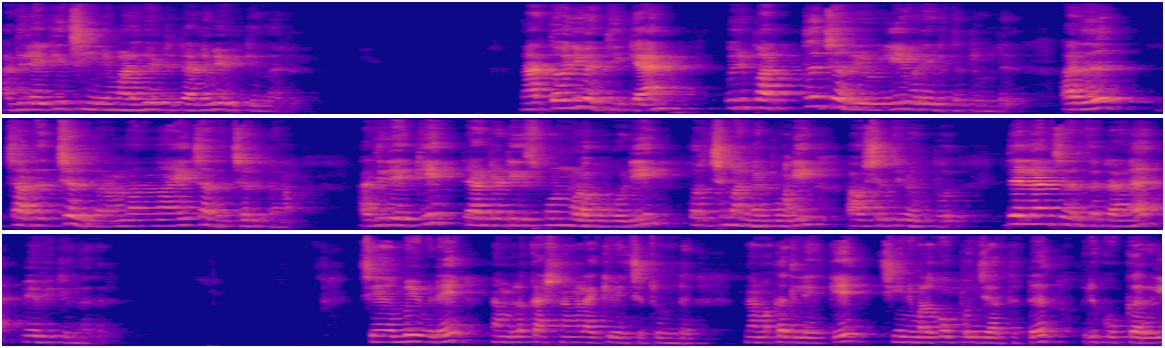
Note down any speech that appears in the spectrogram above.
അതിലേക്ക് ചീനിമുളക് ഇട്ടിട്ടാണ് വേവിക്കുന്നത്. നത്തോലി വറ്റിക്കാൻ ഒരു പത്ത് ചെറിയുള്ളി ഇവിടെ എടുത്തിട്ടുണ്ട്. അത് ചതച്ചെടുക്കണം നന്നായി ചതച്ചെടുക്കണം. അതിലേക്ക് രണ്ട് ടീസ്പൂൺ മുളക് പൊടി കുറച്ച് മഞ്ഞൾപ്പൊടി ആവശ്യത്തിന് ഉപ്പ്. ഇതെല്ലാം ചേർത്തിട്ടാണ് വേവിക്കുന്നത്. ചേമ്പ് ഇവിടെ നമ്മൾ കഷ്ണങ്ങളാക്കി വെച്ചിട്ടുണ്ട്. നമുക്കതിലേക്ക് ചീനിമുളക് ഉപ്പും ചേർത്തിട്ട് ഒരു കുക്കറിൽ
